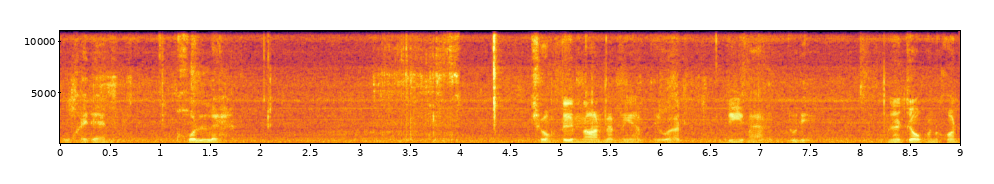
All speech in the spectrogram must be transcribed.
โอ้ไข่แดง ข้นเลย ช่วงตื่นนอนแบบนี้ครับถือว่าดีมากดูดิ เนื้อโจ๊กมันข้น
